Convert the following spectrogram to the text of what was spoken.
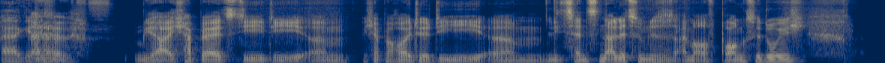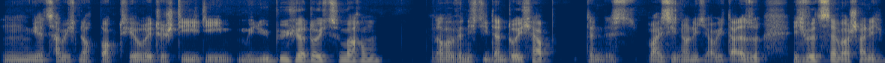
Äh, GT Äh, ja, ich habe ja jetzt die, die, ähm, ich habe ja heute die ähm, Lizenzen alle zumindest einmal auf Bronze durch. Mm, Jetzt habe ich noch Bock, theoretisch die, die Menübücher durchzumachen. Mhm. Aber wenn ich die dann durch habe, dann ist, weiß ich noch nicht, ob ich da, also ich würde es dann wahrscheinlich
